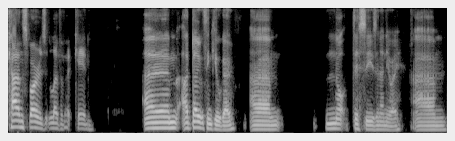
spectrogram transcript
can Spurs live without Kane? Um, I don't think he'll go. Um, not this season anyway. Um,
